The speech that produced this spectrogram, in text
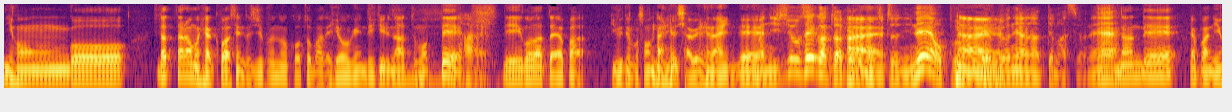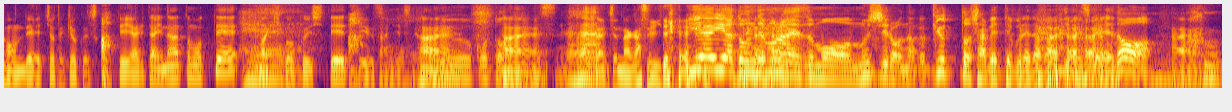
日本語だったらもう100%自分の言葉で表現できるなと思って、はい。で英語だったらやっぱ言うてもそんなには喋れないんで、まあ、日常生活は結はい構普通にね、送れるようにはなってますよね。なんで、やっぱ日本でちょっと曲作ってやりたいなと思ってまあ、帰国してっていう感じですね。あはいそういうことなんですねはいちょっと長すぎて。いやいや、とんでもないです、もうむしろなんかぎゅっと喋ってくれた感じですけれど、は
